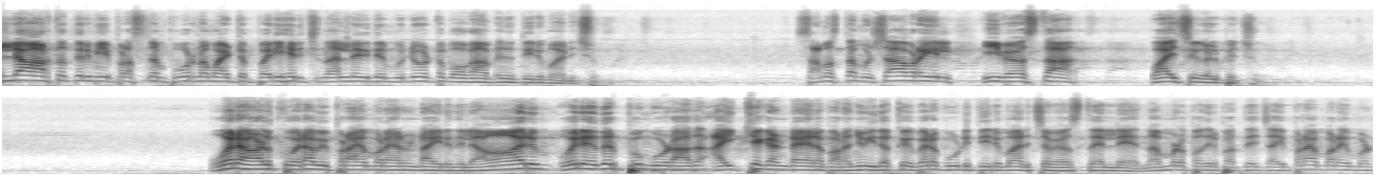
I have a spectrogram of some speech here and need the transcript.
എല്ലാ അർത്ഥത്തിലും ഈ പ്രശ്നം പൂർണമായിട്ട് പരിഹരിച്ച് നല്ല രീതിയിൽ മുന്നോട്ട് പോകാം എന്ന് തീരുമാനിച്ചു. സമസ്ത മുഷാവറയിൽ ഈ വ്യവസ്ഥ വായിച്ചു കേൾപ്പിച്ചു. ഒരാൾക്ക് ഒരഭിപ്രായം പറയാനുണ്ടായിരുന്നില്ല. ആരും ഒരു എതിർപ്പും കൂടാതെ ഐക്യകണ്ഠേന പറഞ്ഞു ഇതൊക്കെ ഇവരെ കൂടി തീരുമാനിച്ച വ്യവസ്ഥയല്ലേ? നമ്മളിപ്പോൾ അതിന് പ്രത്യേകിച്ച് അഭിപ്രായം പറയുമ്പോൾ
